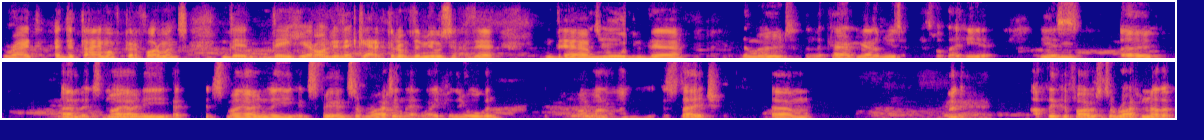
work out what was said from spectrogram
right at the time of performance. They they hear only the character of the music, the the mood, the the mood and the character Yeah. of the music. That's what they hear. Yes. So um, it's my only it's my only experience of writing that way for the organ. My one at the stage. Um, but I think if I was to write another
